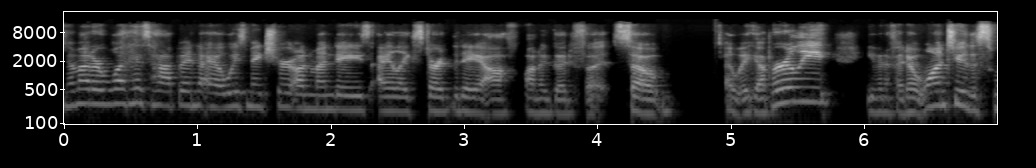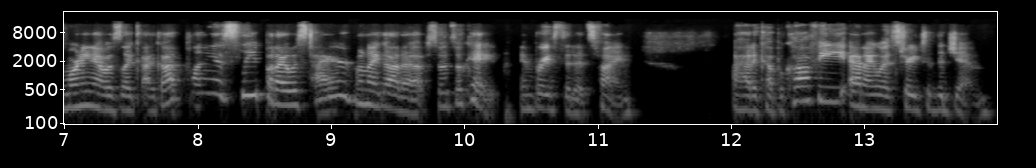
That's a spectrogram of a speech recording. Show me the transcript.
no matter what has happened, I always make sure on Mondays I like start the day off on a good foot. So I wake up early, even if I don't want to. This morning I was like, I got plenty of sleep, but I was tired when I got up. So it's okay. Embrace it. It's fine. I had a cup of coffee and I went straight to the gym.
